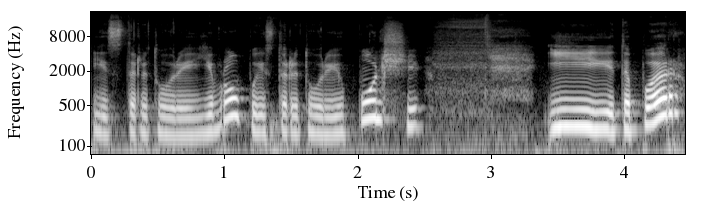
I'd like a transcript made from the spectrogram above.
із території Європи, із території Польщі. І тепер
